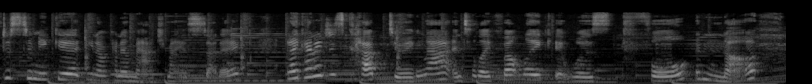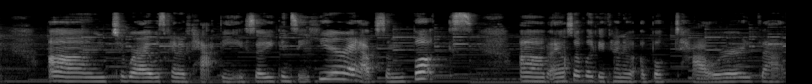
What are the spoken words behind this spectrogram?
just to make it, you know, kind of match my aesthetic. And I kind of just kept doing that until I felt like it was full enough um, to where I was kind of happy. So you can see here I have some books. Um, I also have like a kind of a book tower that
